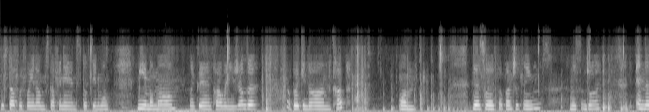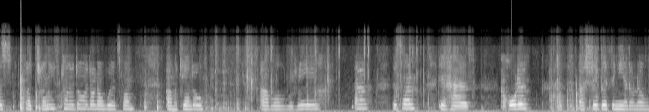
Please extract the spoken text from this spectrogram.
the stuff with random stuff in it and stuffed animal. Me and my mom, my grandpa when he was younger, a broken down cup. Um, this with a bunch of things, mason jar, and this like Chinese kind of doll. I don't know where it's from. Um, a candle. Avril Lavigne. Uh, this one, it has a holder, a shaker thingy. I don't know.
